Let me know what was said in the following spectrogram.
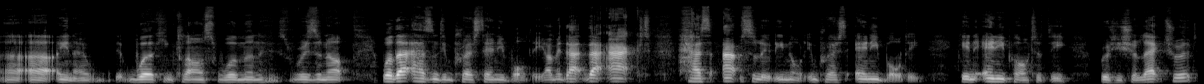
uh, uh, you know, working class woman who's risen up. Well, that hasn't impressed anybody. I mean, that, that act has absolutely not impressed anybody in any part of the British electorate.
